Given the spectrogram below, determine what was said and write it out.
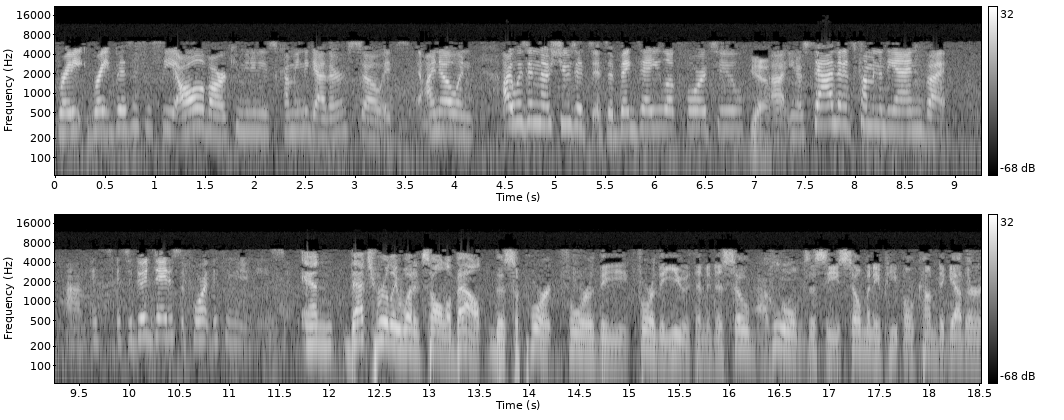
great great business to see all of our communities coming together. So it's I know, and I was in those shoes. It's it's a big day you look forward to. Yeah. Uh, you know, sad that it's coming to the end, but um, it's it's a good day to support the communities. So. and that's really what it's all about the support for the for the youth and it is so cool to see so many people come together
